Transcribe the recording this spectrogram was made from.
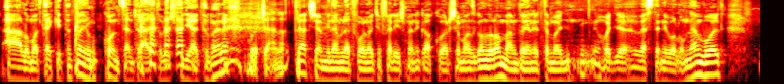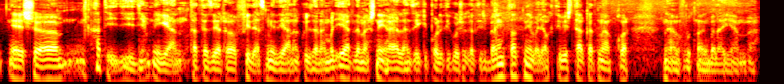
állom a tekintet, nagyon koncentráltam és figyeltem erre. Bocsánat. Tehát semmi nem lett volna, hogyha felismernek, akkor sem azt gondolom, mármint olyan értem, hogy, hogy veszteni valóm nem volt. És hát így, így, igen. Tehát ezért a Fidesz médiának üzenem, hogy érdemes néha ellenzéki politikusokat is bemutatni, vagy aktivistákat, mert akkor nem futnak bele ilyenbe.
